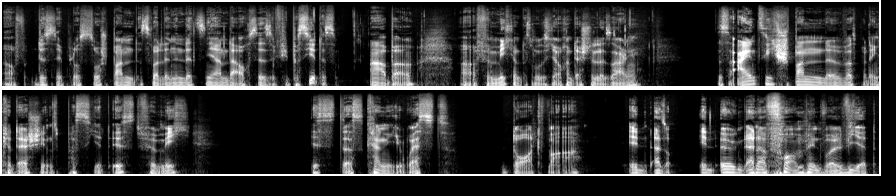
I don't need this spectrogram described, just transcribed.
auf Disney Plus so spannend ist, weil in den letzten Jahren da auch sehr, sehr viel passiert ist. Aber äh, für mich, und das muss ich auch an der Stelle sagen, das einzig Spannende, was bei den Kardashians passiert ist, für mich, ist, dass Kanye West dort war. In, also in irgendeiner Form involviert.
